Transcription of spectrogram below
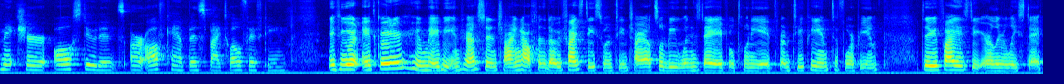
make sure all students are off campus by 12:15. If you're an eighth grader who may be interested in trying out for the WFISD swim team, tryouts will be Wednesday, April 28th from 2 p.m. to 4 p.m. WFISD early release day.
